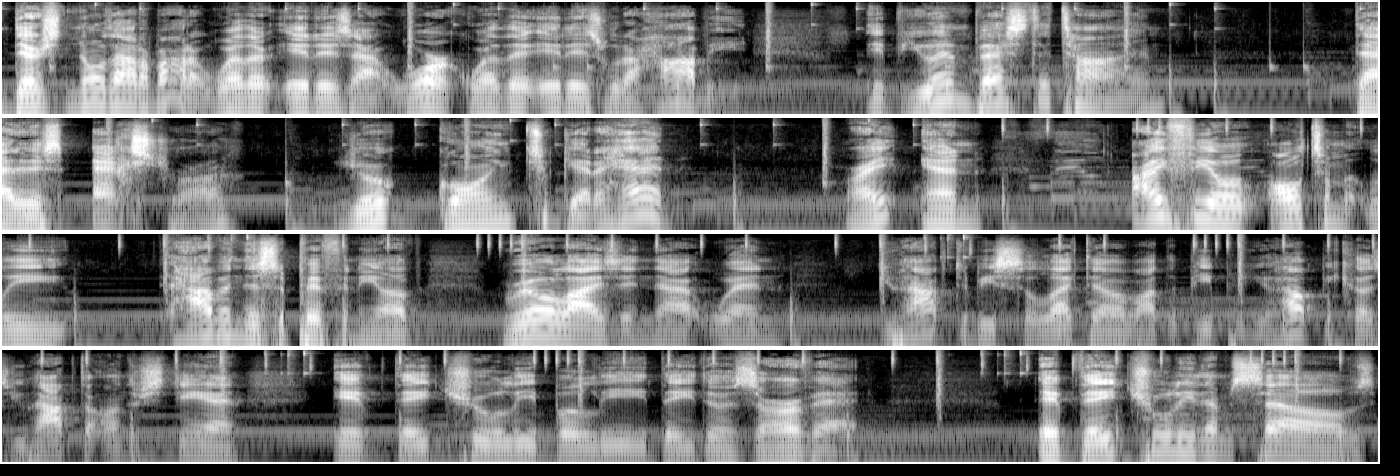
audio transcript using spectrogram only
There's no doubt about it, whether it is at work, whether it is with a hobby. If you invest the time that is extra, you're going to get ahead, right? And I feel ultimately having this epiphany of realizing that when you have to be selective about the people you help because you have to understand if they truly believe they deserve it. If they truly themselves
